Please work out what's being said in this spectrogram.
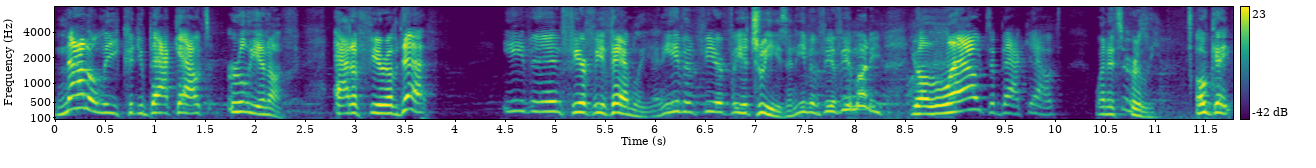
Not only could you back out early enough out of fear of death, even fear for your family, and even fear for your trees, and even fear for your money, you're allowed to back out when it's early. Okay.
